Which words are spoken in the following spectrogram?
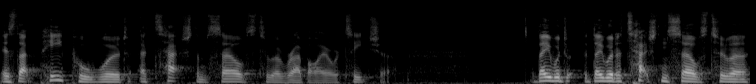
is that people would attach themselves to a rabbi or a teacher. They would, they would attach themselves to a,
